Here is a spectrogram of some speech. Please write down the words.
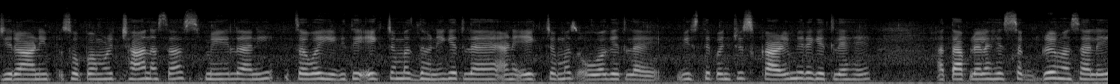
जिरा आणि सोपामुळे छान असा स्मेल आणि चव येईल. इथे एक चम्मच धणे घेतला आहे आणि एक चम्मच ओवा घेतला आहे. वीस ते पंचवीस काळे मिरे घेतले आहे. आता आपल्याला हे सगळे मसाले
